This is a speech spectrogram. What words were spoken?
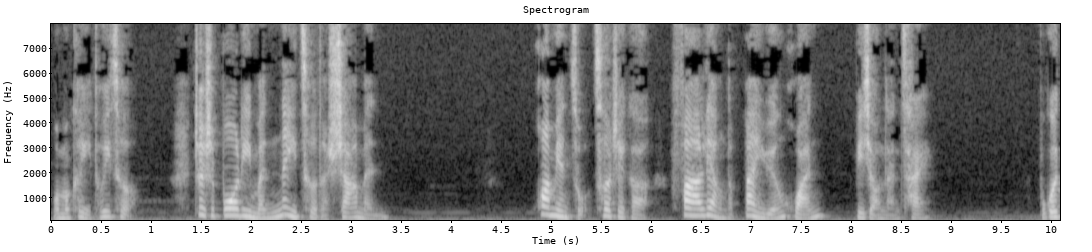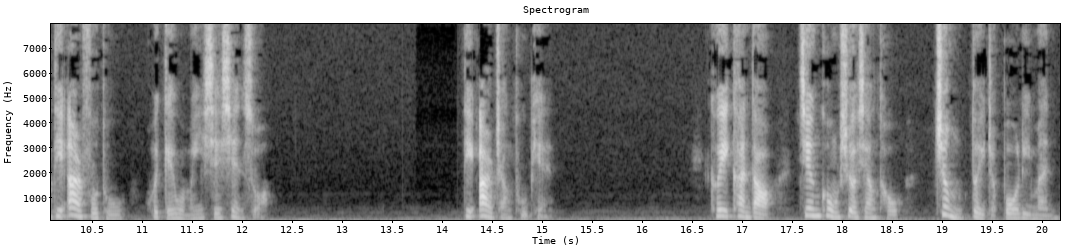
我们可以推测，这是玻璃门内侧的纱门。画面左侧这个发亮的半圆环比较难猜，不过第二幅图会给我们一些线索。第二张图片可以看到。监控摄像头正对着玻璃门，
